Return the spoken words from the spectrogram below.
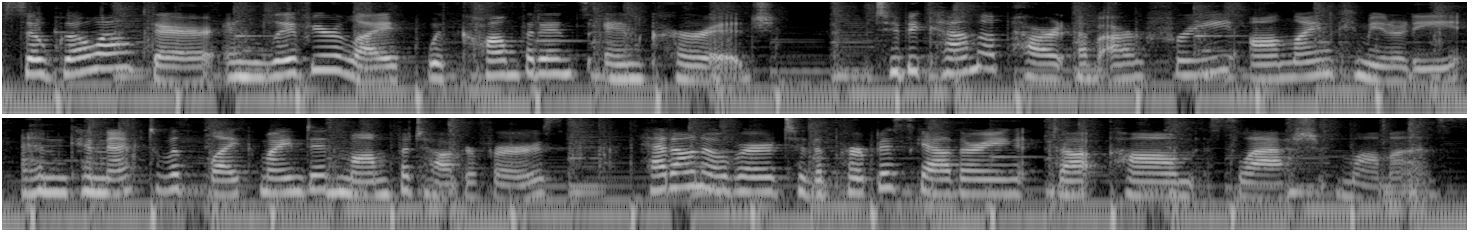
So go out there and live your life with confidence and courage. To become a part of our free online community and connect with like-minded mom photographers, head on over to thepurposegathering.com slash mamas.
